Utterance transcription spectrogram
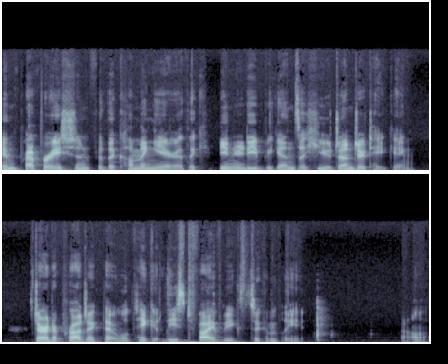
In preparation for the coming year, the community begins a huge undertaking. Start a project that will take at least five weeks to complete. Well,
